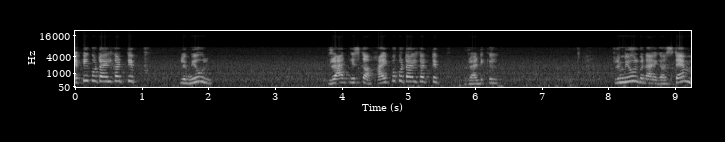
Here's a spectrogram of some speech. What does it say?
एपिकोटाइल का टिप प्लेम्यूल इसका हाइपोकोटाइल का टिप रेडिकल रिम्यूल बनाएगा स्टेम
